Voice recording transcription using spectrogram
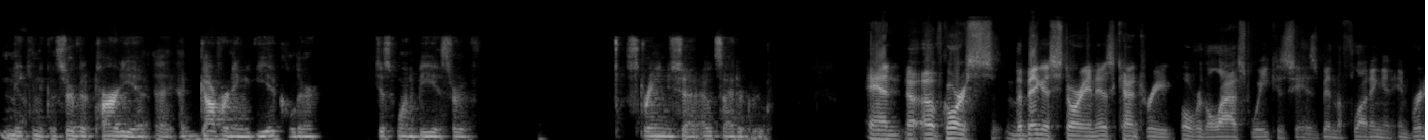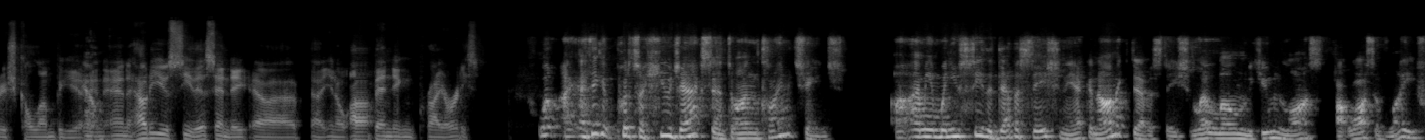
making the Conservative Party a, a, a governing vehicle. They just want to be a sort of strange uh, outsider group. And uh, of course, the biggest story in this country over the last week is, has been the flooding in, in British Columbia. Yeah. And, and how do you see this ending, uh, uh, you know, upending priorities? Well, I, I think it puts a huge accent on climate change. Uh, I mean, when you see the devastation, the economic devastation, let alone the human loss uh, loss of life,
